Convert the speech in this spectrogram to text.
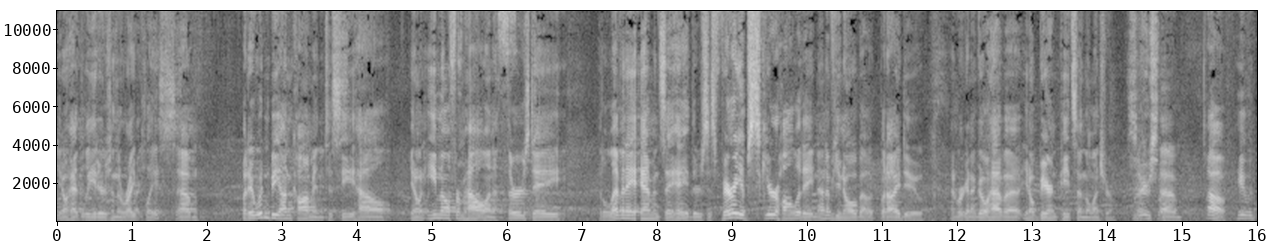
you know, had leaders in the right place. Um, but it wouldn't be uncommon to see Hal, you know, an email from Hal on a Thursday at 11 a.m. and say, "Hey, there's this very obscure holiday none of you know about, but I do, and we're going to go have a, you know, beer and pizza in the lunchroom." Seriously. Um, oh, he would,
